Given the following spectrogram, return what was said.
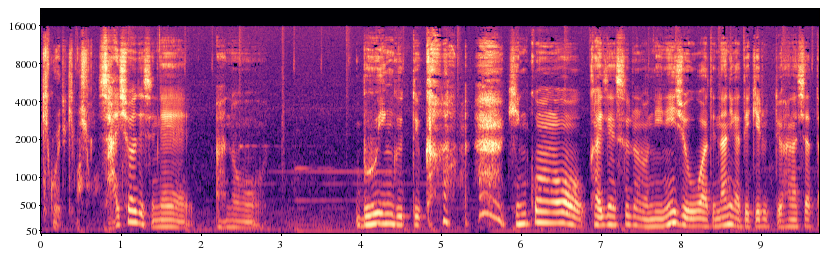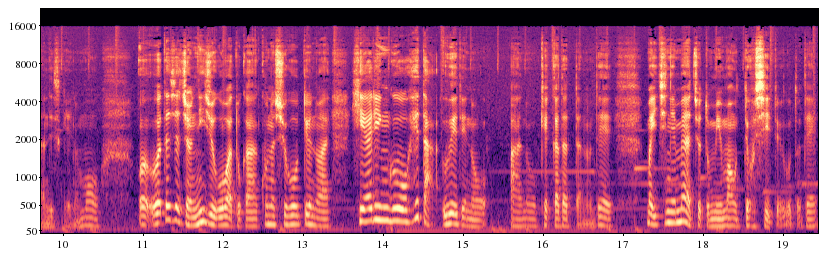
聞こえてきましょう最初はですねあのブーイングっていうか 貧困を改善するのに25話で何ができるっていう話だったんですけれども私たちの25話とかこの手法っていうのはヒアリングを経た上でのあの結果だったので、まあ、1年目はちょっと見守ってほしいということで。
